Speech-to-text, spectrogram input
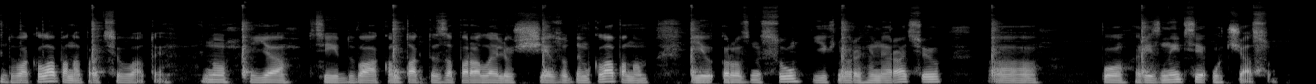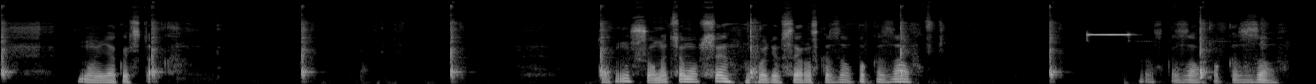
два клапана працювати. Ну, я ці два контакти запаралелю ще з одним клапаном і рознесу їхню регенерацію по різниці у часу. Ну, якось. Так, ну що, на цьому все. Вроді все розказав, показав. Розказав, показав.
